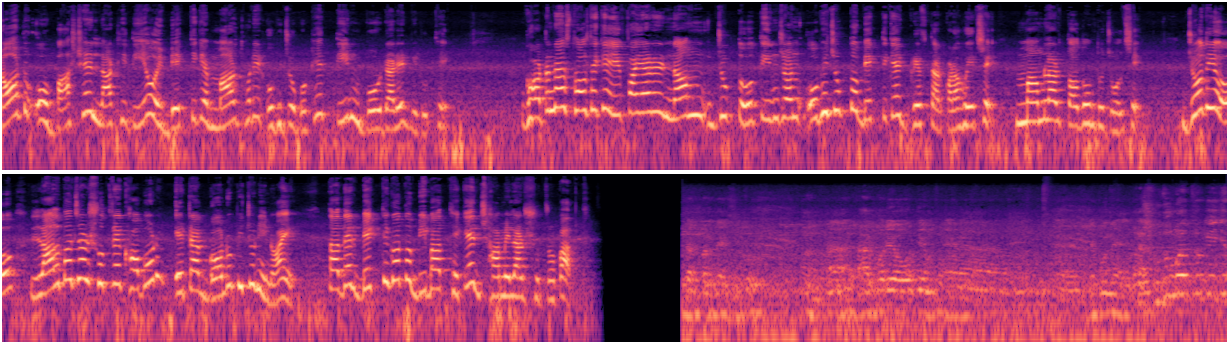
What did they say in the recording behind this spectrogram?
রড ও বাঁশের লাঠি দিয়ে ওই ব্যক্তিকে মারধরের অভিযোগ ওঠে তিন বোর্ডারের বিরুদ্ধে। ঘটনাস্থল থেকে এফআইআর এর নাম যুক্ত তিনজন অভিযুক্ত ব্যক্তিকে গ্রেফতার করা হয়েছে। মামলার তদন্ত চলছে। যদিও লালবাজার সূত্রে খবর, এটা গণপিটুনি নয়। তাদের ব্যক্তিগত বিবাদ থেকে ঝামেলার সূত্রপাত। তারপরে ও যে শুধুমাত্র কি এই যে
